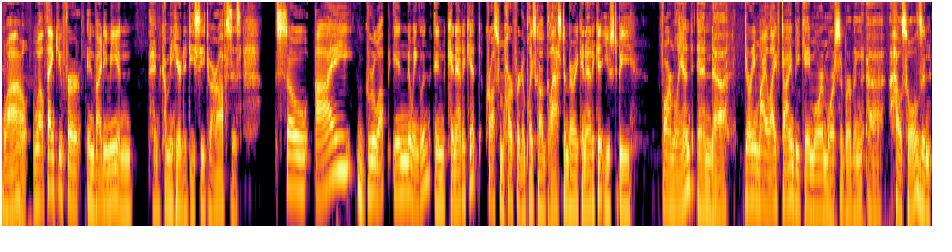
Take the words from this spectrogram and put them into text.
Wow. Well, thank you for inviting me and and coming here to DC to our offices. So I grew up in New England, in Connecticut, across from Hartford, in a place called Glastonbury, Connecticut. It used to be farmland, and uh, during my lifetime, became more and more suburban uh, households, and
